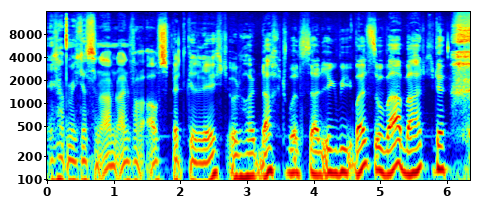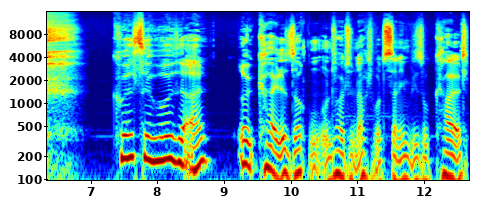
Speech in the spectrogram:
Ich habe mich gestern Abend einfach aufs Bett gelegt und heute Nacht wurde es dann irgendwie, weil es so warm war, hatte ich eine kurze Hose an und keine Socken. Und heute Nacht wurde es dann irgendwie so kalt,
